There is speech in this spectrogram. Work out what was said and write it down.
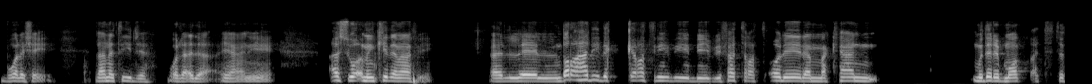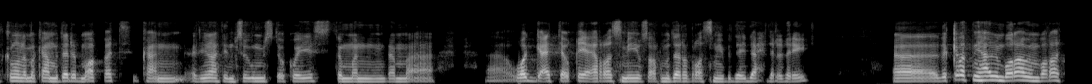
بولا شيء. لا نتيجة ولا أداء. يعني أسوأ من كذا ما في. ال- المباراة هذه ذكرتني بفترة أولي لما كان مدرب مؤقت. تذكرون لما كان مدرب مؤقت وكان اليونايتد مسوي مستوى كويس ثم لما وقع التوقيع الرسمي وصار مدرب رسمي بدأ يدحدر الفريق. آه، ذكرتني هذه المباراة بمباراة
